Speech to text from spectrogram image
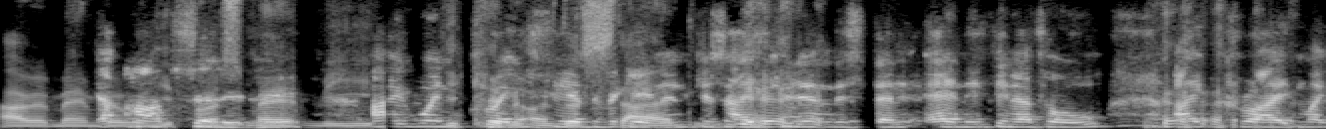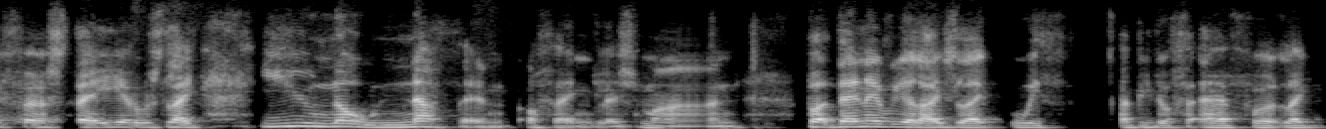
I remember yeah, when absolutely. you first met me. I went crazy at the beginning because yeah. I couldn't understand anything at all. I cried my first day. I was like, you know nothing of English, man. But then I realized, like, with a bit of effort, like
